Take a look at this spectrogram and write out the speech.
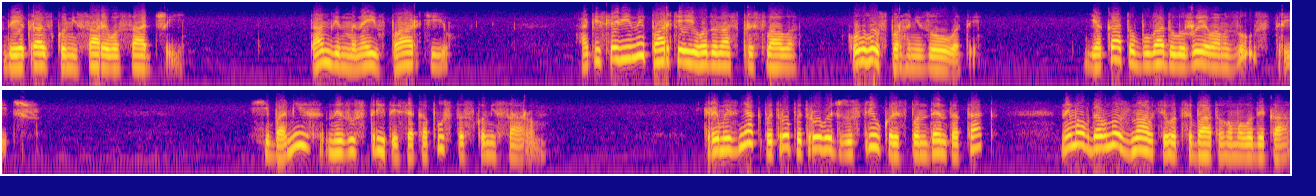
де якраз комісарив осадчий. Там він мене і в партію. А після війни партія його до нас прислала колгосп організовувати. Яка то була, доложу я вам, зустріч? Хіба міг не зустрітися капуста з комісаром? Кремезняк Петро Петрович зустрів кореспондента так, немов давно знав цього цибатого молодика.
